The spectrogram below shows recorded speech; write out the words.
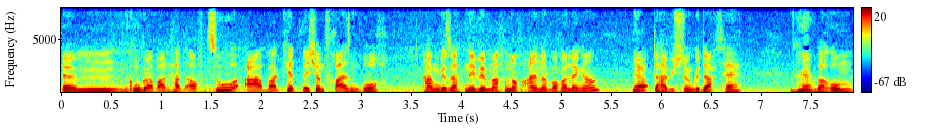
Ähm, Krugerbad hat auch zu, aber Kettwig und Freisenbruch haben gesagt, nee, wir machen noch eine Woche länger. Ja. Da habe ich schon gedacht, hä? Warum?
